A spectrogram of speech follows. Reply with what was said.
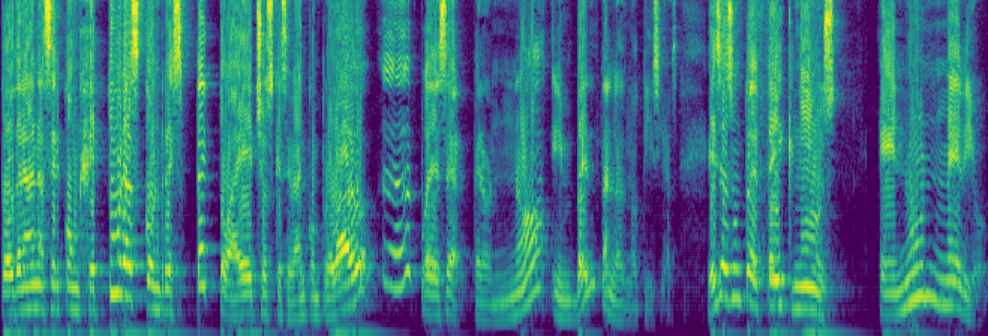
podrán hacer conjeturas con respecto a hechos que se vean comprobado, eh, puede ser, pero no inventan las noticias. Ese asunto de fake news en un medio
